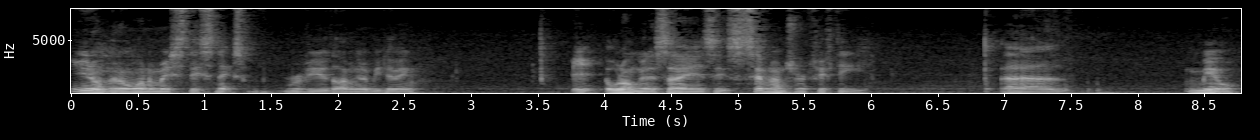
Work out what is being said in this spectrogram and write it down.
you're not going to want to miss this next review that I'm going to be doing. It, all I'm going to say is it's 750 uh, mil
